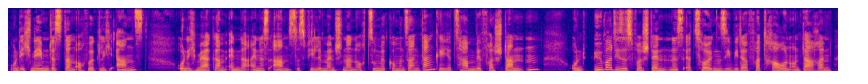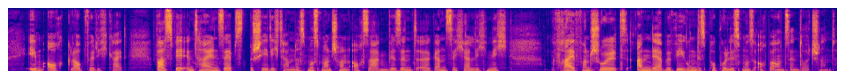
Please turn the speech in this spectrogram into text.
und ich nehme das dann auch wirklich ernst. Und ich merke am Ende eines Abends, dass viele Menschen dann auch zu mir kommen und sagen, danke, jetzt haben wir verstanden und über dieses Verständnis erzeugen sie wieder Vertrauen und daran eben auch Glaubwürdigkeit. Was wir in Teilen selbst beschädigt haben, das muss man schon auch sagen. Wir sind äh, ganz sicherlich nicht frei von Schuld an der Bewegung des Populismus auch bei uns in Deutschland.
